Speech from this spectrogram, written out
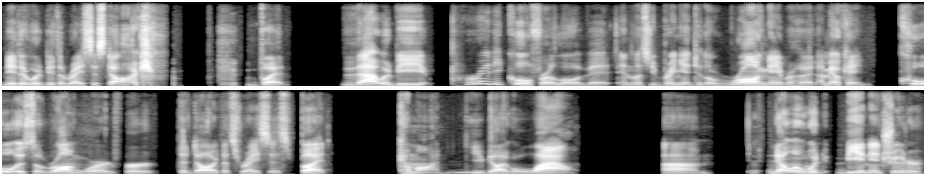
Neither would be the racist dog. but that would be pretty cool for a little bit, unless you bring it to the wrong neighborhood. I mean, okay, cool is the wrong word for the dog that's racist, but come on, you'd be like, wow. Um, no one would be an intruder.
